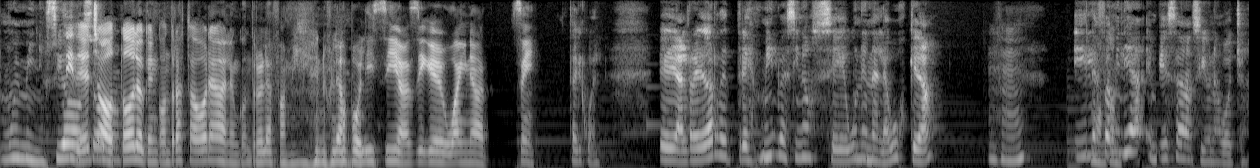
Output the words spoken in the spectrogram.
muy minuciosos. Sí, de hecho, todo lo que encontraste ahora lo encontró la familia y no la policía, así que why not? Sí. Tal cual. Eh, alrededor de 3.000 vecinos se unen a la búsqueda Ujú. y Un la familia empieza, sí, una bocha.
